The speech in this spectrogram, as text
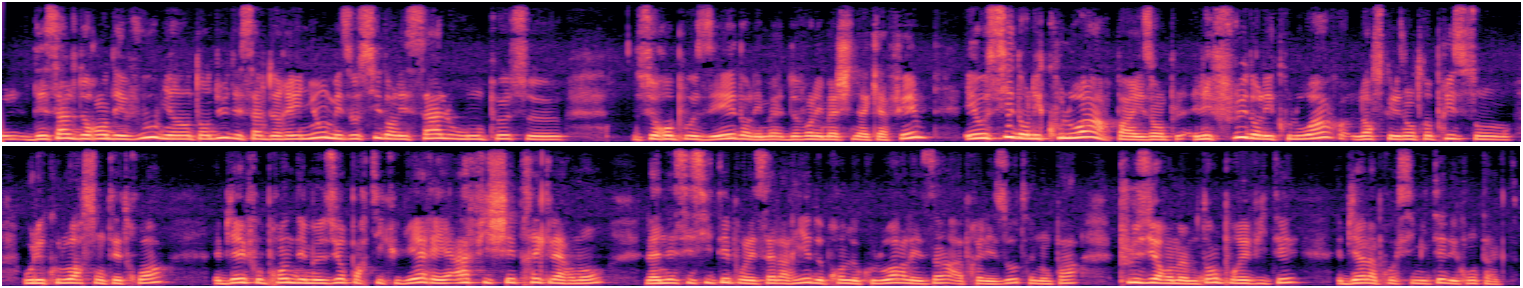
des salles de rendez-vous, bien entendu, des salles de réunion, mais aussi dans les salles où on peut se, se reposer devant les machines à café, et aussi dans les couloirs, par exemple. Les flux dans les couloirs, lorsque les entreprises sont, où les couloirs sont étroits, eh bien, il faut prendre des mesures particulières et afficher très clairement la nécessité pour les salariés de prendre le couloir les uns après les autres et non pas plusieurs en même temps pour éviter eh bien, la proximité des contacts.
